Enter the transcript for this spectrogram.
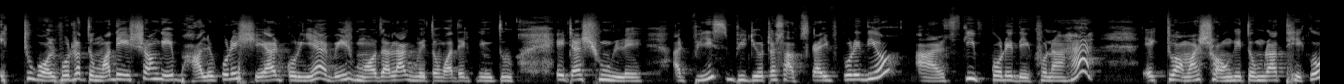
একটু গল্পটা তোমাদের সঙ্গে ভালো করে শেয়ার করি। হ্যাঁ বেশ মজা লাগবে তোমাদের কিন্তু এটা শুনলে। আর প্লিজ ভিডিওটা সাবস্ক্রাইব করে দিও আর স্কিপ করে দেখো না হ্যাঁ? একটু আমার সঙ্গে তোমরা থেকো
